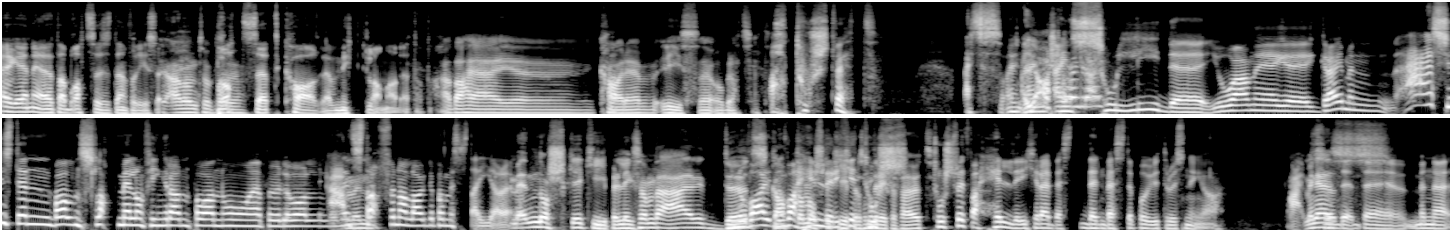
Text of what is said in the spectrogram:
jeg er enig i dette Bratseth istedenfor Riise. ja, Bratseth, Karev, Mykland hadde jeg tatt. Ja, da har jeg uh, Karev, Riise og Bratseth. Ah, Torstvedt. En, en, en, solid eh, Jo, han er eh, grei, men jeg syns den ballen slapp mellom fingrene på han nå eh, på Ullevål. Ja, den men- straffen han lagde på Mesteia. Men norske keepere, liksom. Det er død skatt på norske keepere som driter seg ut. Torstvedt var heller ikke den beste på utrustninga. Nei, men jeg, det, det, men eh,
